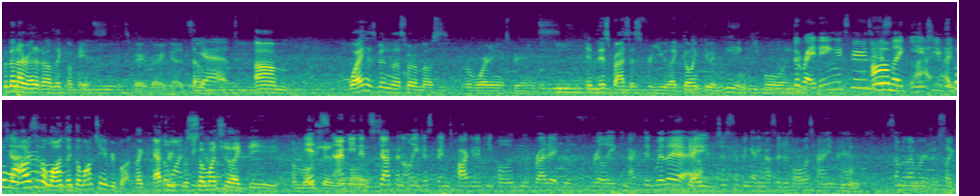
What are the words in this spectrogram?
But then I read it, and I was like, okay, it's it's very very good. So yeah. um, what has been the sort of most rewarding experience in this process for you, like going through and meeting people and The writing experience, or just like YouTube I, in the, la- I would say the launch, like the launching of your book, like after it was so much the like the emotion. It's, I mean, it's definitely just been talking to people who've read it, who have really connected with it. Yeah. I just have been getting messages all the time, and Mhm. some of them are just like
